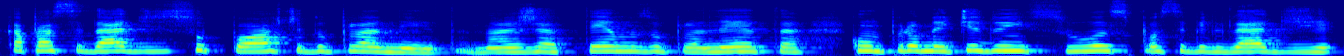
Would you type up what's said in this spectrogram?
capacidade de suporte do planeta. Nós já temos o planeta comprometido em suas possibilidades de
